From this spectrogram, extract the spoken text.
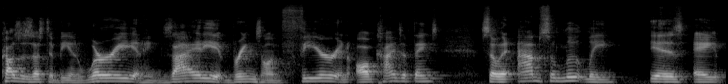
causes us to be in worry and anxiety. It brings on fear and all kinds of things. So it absolutely is a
